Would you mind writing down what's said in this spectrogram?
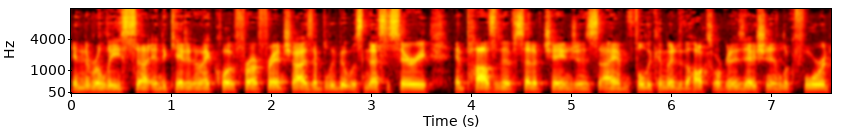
in the release uh, indicated, and I quote, "For our franchise, I believe it was necessary and positive set of changes. I am fully committed to the Hawks organization and look forward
